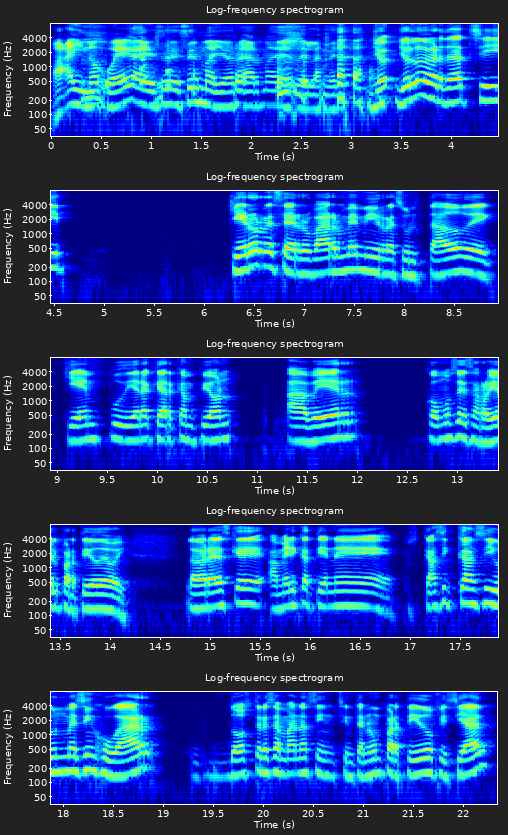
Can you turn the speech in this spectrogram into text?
Ay, no juega, ese es el mayor arma de, de la América. Yo, yo la verdad sí quiero reservarme mi resultado de quién pudiera quedar campeón a ver cómo se desarrolla el partido de hoy. La verdad es que América tiene pues, casi casi un mes sin jugar, dos, tres semanas sin, sin tener un partido oficial.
